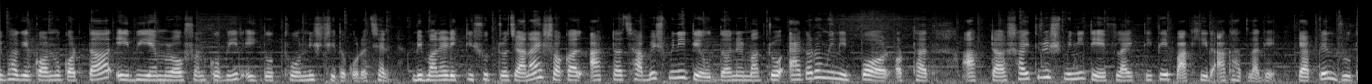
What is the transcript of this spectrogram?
বিভাগের কর্মকর্তা A B M Roushan Kabir এই তথ্য নিশ্চিত করেছেন। বিমানের একটি সূত্র জানায়, সকাল আটটা ছাব্বিশ মিনিটে উড্ডয়নের মাত্র এগারো মিনিট পর, অর্থাৎ আটটা সাঁত্রিশ মিনিটে ফ্লাইটটিতে পাখির আঘাত লাগে। ক্যাপ্টেন দ্রুত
